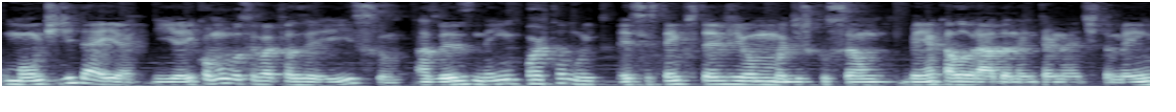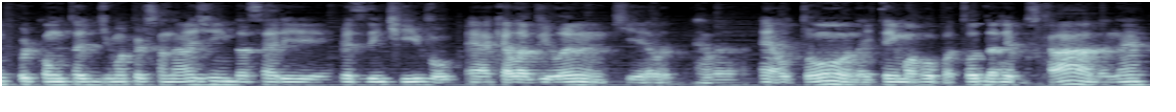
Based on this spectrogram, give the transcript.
um monte de ideia. E aí, como você vai fazer isso, às vezes nem importa muito. Esses tempos teve uma discussão bem acalorada na internet também, por conta de uma personagem da série Resident Evil, é aquela vilã que ela, ela é autona e tem uma roupa toda rebuscada, né?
